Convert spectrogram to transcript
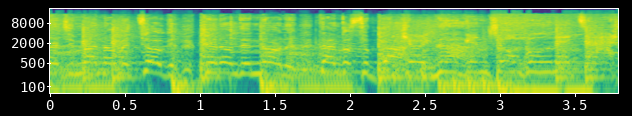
만나지만 남의 턱은 그런데 너는 딴 것을 봐 결국엔 전부 내 탓.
